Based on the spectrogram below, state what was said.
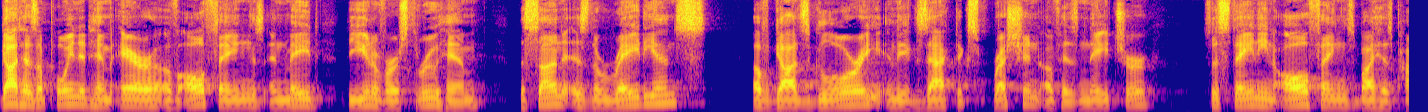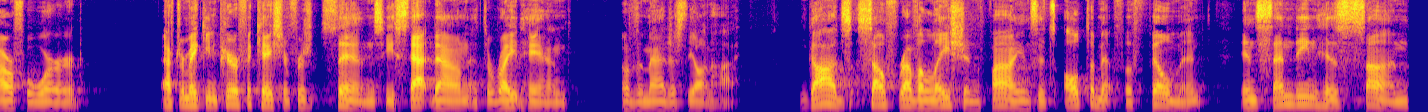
God has appointed him heir of all things and made the universe through him. The Son is the radiance of God's glory in the exact expression of his nature, sustaining all things by his powerful word. After making purification for sins, he sat down at the right hand of the majesty on high. God's self revelation finds its ultimate fulfillment in sending his son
